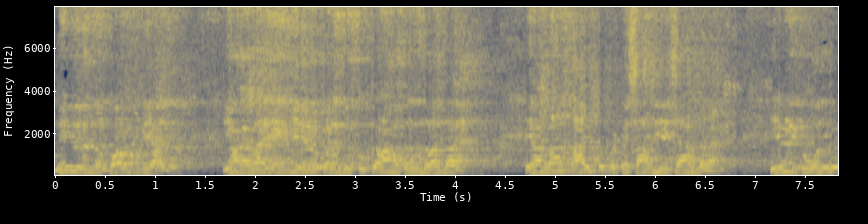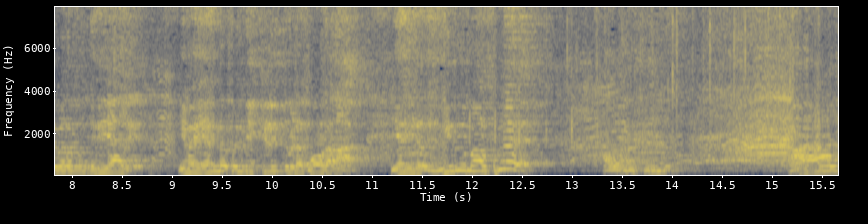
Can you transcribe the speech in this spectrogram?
நீதிமன்றம் போக முடியாது. இவன் எல்லாம் எங்கேயோ கிடந்து குக்கிராமத்திலிருந்து வந்தவன். இவெல்லாம் தாழ்த்தப்பட்ட சாதியை சார்ந்தவன். இவனுக்கு ஒரு விவரமும் தெரியாது. இவன் என்ன பண்ணி கிழித்து விட போகிறான் என்கிற இருமாப்பு அவர்களுக்கு இருந்தது. ஆனால்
